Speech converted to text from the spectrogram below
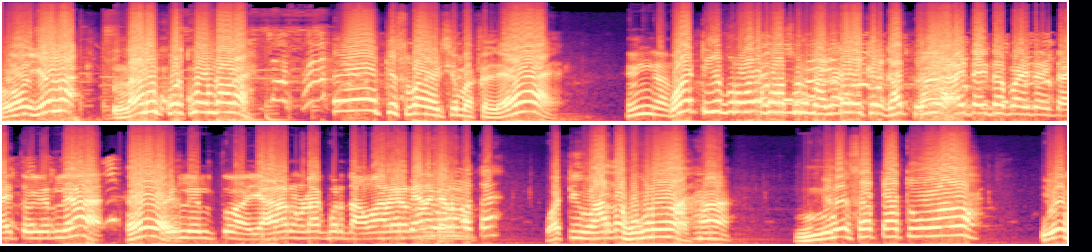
ಓ ಇಲ್ಲ ನನಗ್ ಕೊಡ್ತೀನಿ ಅಂದಾಳ. ಏ ಕಿಸ್ಬಾ ಹಿಡ್ಸಿ ಮಕ್ಕಳೇ. ಹಿಂಗ. ಒಟ್ಟು ಇಬ್ರು ಒಳಗ ಒಬ್ರು ಮಾಡ್ಕೊಳಕಿರ ಗಪ್ಪ ಇಲ್ಲ. ಆಯ್ತಾಯ್ತಪ್ಪ ಆಯ್ತಾಯ್ತು ಆಯ್ತು ಇರ್ಲಿ. ಇರ್ಲಿ ಇಲ್ತು ಯಾರು ನೋಡಕ್ ಬರ್ತ ಅವ ಒಟ್ಟು ಈ ವಾರದಾಗ ಹೋಗುಣ. ಹಾ. ನಿನಗ್ ಸೆಟ್ ಆತು ಇವಾಗ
